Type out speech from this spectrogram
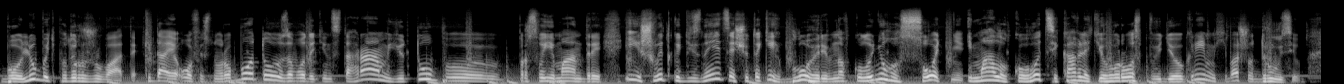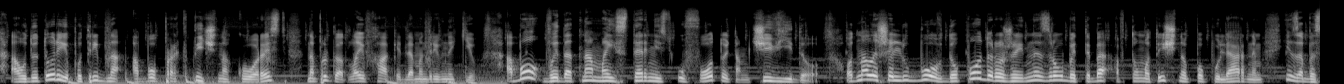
бо любить подорожувати, кидає офісну роботу, заводить інстаграм, ютуб про свої мандри і швидко дізнається, що таких блогерів навколо нього сотні, і мало кого цікавлять його розповіді, окрім хіба що друзів. Аудиторії потрібна або практична користь, наприклад, лайфхаки для мандрівників, або видатна майстерність у фото там чи відео. Одна лише любов до подорожей не зробить тебе автоматично популярним і забезпеченим.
